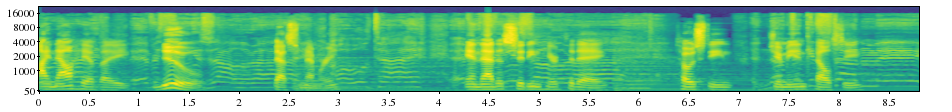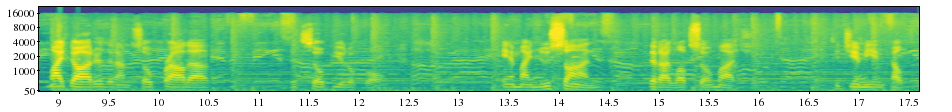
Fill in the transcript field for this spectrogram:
I now have a new best memory, and that is sitting here today toasting Jimmy and Kelsey, my daughter that I'm so proud of, that's so beautiful, and my new son that I love so much, to Jimmy and Kelsey.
